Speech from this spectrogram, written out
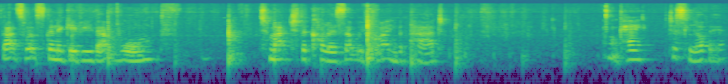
that's what's going to give you that warmth to match the colours that we've got in the pad. Okay, just love it.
